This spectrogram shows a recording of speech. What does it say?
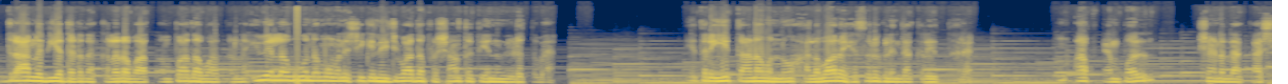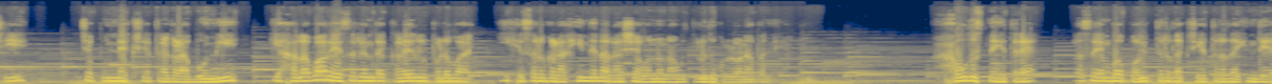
ಭದ್ರಾ ನದಿಯ ದಡದ ಕಲರವ, ತಂಪಾದ ವಾತಾವರಣ, ಇವೆಲ್ಲವೂ ನಮ್ಮ ಮನಸ್ಸಿಗೆ ನಿಜವಾದ ಪ್ರಶಾಂತತೆಯನ್ನು ನೀಡುತ್ತವೆ. ಸ್ನೇಹಿತರೆ, ಈ ತಾಣವನ್ನು ಹಲವಾರು ಹೆಸರುಗಳಿಂದ ಕರೆಯುತ್ತಾರೆ. ಆಫ್ ಟೆಂಪಲ್ ಕ್ಷಣದ ಕಾಶಿ ಪಂಚ ಪುಣ್ಯಕ್ಷೇತ್ರಗಳ ಭೂಮಿ, ಈ ಹಲವಾರು ಹೆಸರಿಂದ ಕರೆಯಲ್ಪಡುವ ಈ ಹೆಸರುಗಳ ಹಿಂದಿನ ರಹಸ್ಯವನ್ನು ನಾವು ತಿಳಿದುಕೊಳ್ಳೋಣ, ಬನ್ನಿ. ಹೌದು ಸ್ನೇಹಿತರೆ, ಕಳಸ ಎಂಬ ಪವಿತ್ರದ ಕ್ಷೇತ್ರದ ಹಿಂದೆ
